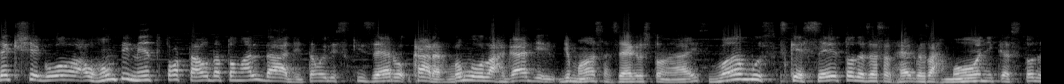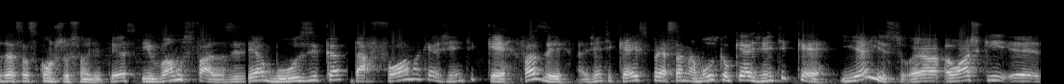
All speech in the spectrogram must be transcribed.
até que chegou ao rompimento total da tonalidade. Então eles quiseram, cara, vamos largar de, de mansa as regras tonais, vamos esquecer todas essas regras harmônicas, todas essas construções de texto e vamos fazer a música da forma que a gente quer fazer. A gente quer expressar na música o que a gente quer. E é isso. Eu, eu acho que é,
